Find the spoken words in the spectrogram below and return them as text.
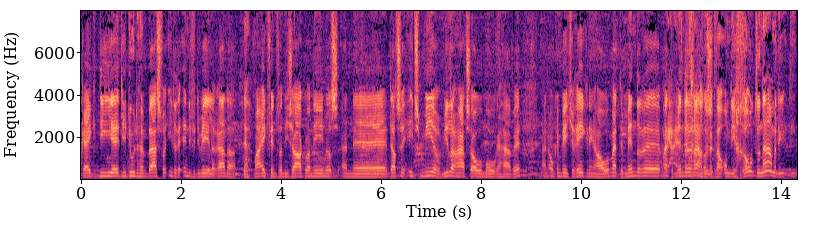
Kijk, die, eh, die doen hun best voor iedere individuele renner. Maar ik vind van die zaakwaarnemers en uh, dat ze iets meer wielerhard zouden mogen hebben. En ook een beetje rekening houden met de mindere, met nou de mindere het, het gaat natuurlijk wel om die grote namen. Die, die,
